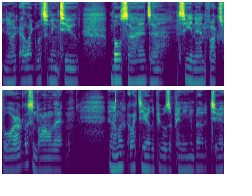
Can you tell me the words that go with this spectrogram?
You know, I, I like listening to both sides, uh, CNN, Fox Four. I listen to all that, and I, I like to hear other people's opinion about it too.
